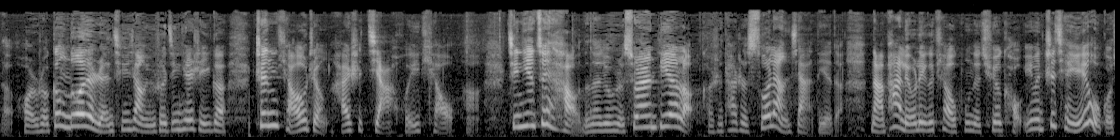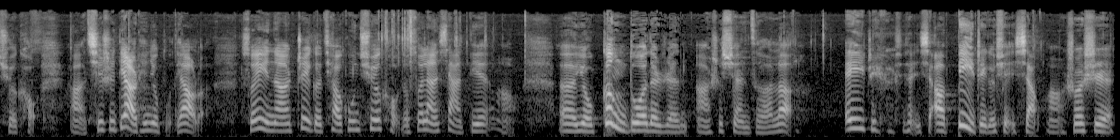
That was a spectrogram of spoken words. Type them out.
的？或者说，更多的人倾向于说，今天是一个真调整还是假回调啊？今天最好的呢，就是虽然跌了，可是它是缩量下跌的，哪怕留了一个跳空的缺口，因为之前也有过缺口啊。其实第二天就补掉了，所以呢，这个跳空缺口的缩量下跌啊，呃，有更多的人啊是选择了 A 这个选项啊，B 这个选项啊，说是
